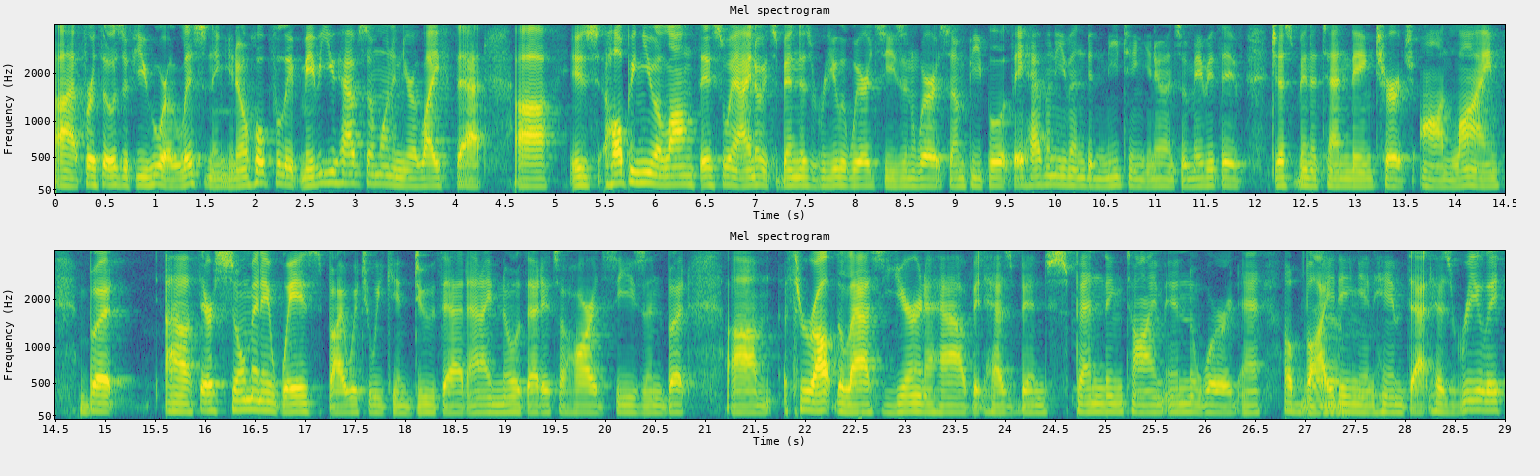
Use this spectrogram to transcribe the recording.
Uh, for those of you who are listening, you know, hopefully maybe you have someone in your life that uh, is helping you along this way. I know it's been this really weird season where some people they haven't even been meeting, you know, and so maybe they've just been attending church online, but uh, there are so many ways by which we can do that, and I know that it's a hard season, but um, throughout the last year and a half, it has been spending time in the Word and abiding yeah. in Him that has really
